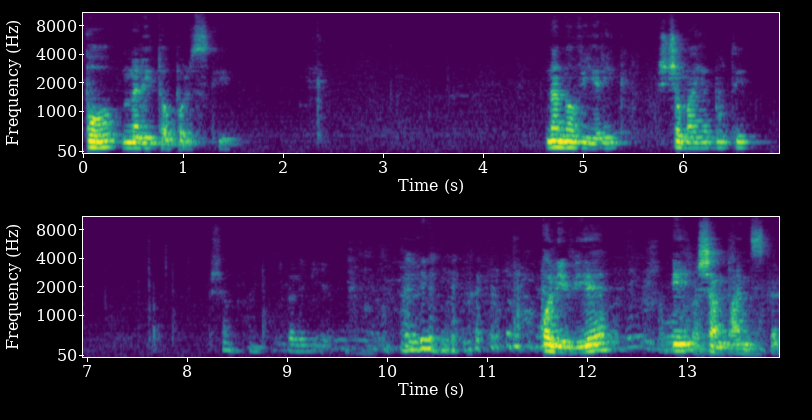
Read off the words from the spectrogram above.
по-мелітопольськи. На Новий рік що має бути? Шампань. Олів'є і шампанське.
